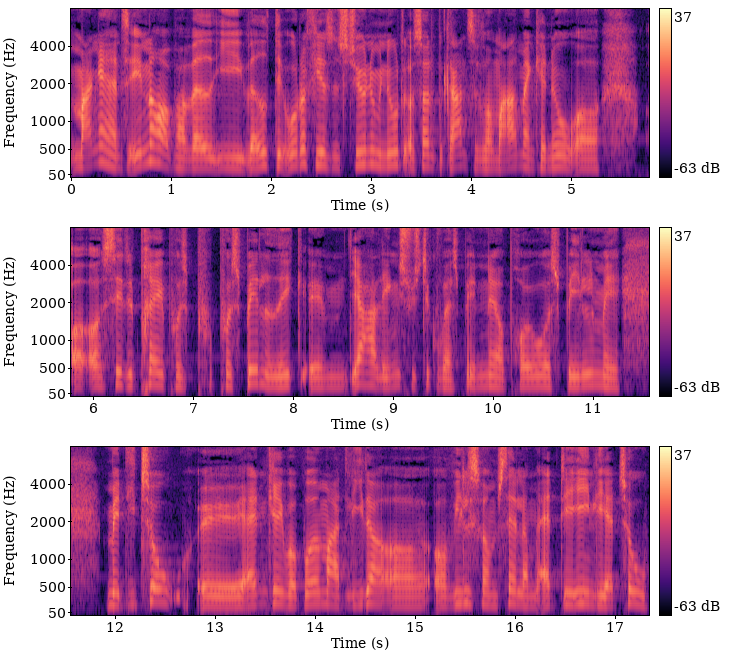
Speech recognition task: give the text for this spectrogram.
mange af hans indhop har været i hvad, det 88. 20. minut, og så er det begrænset, hvor meget man kan nå og, og, og sætte et præg på, på, på spillet. Ikke? Øhm, jeg har længe synes, det kunne være spændende at prøve at spille med, med de to øh, angriber, både Mart Litter og, og Vilsom, selvom at det egentlig er to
